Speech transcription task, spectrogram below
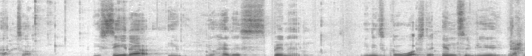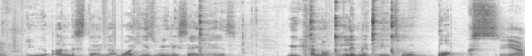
actor. You see that, you, your head is spinning. You need to go watch the interview. and you understand that what he's really saying is, you cannot limit me to a box Yeah.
